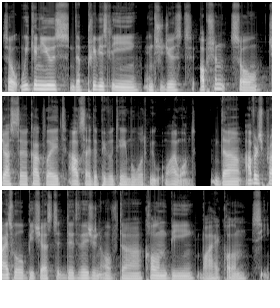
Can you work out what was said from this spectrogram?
So we can use the previously introduced option. So just uh, calculate outside the pivot table what we I want. The average price will be just the division of the column B by column C.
